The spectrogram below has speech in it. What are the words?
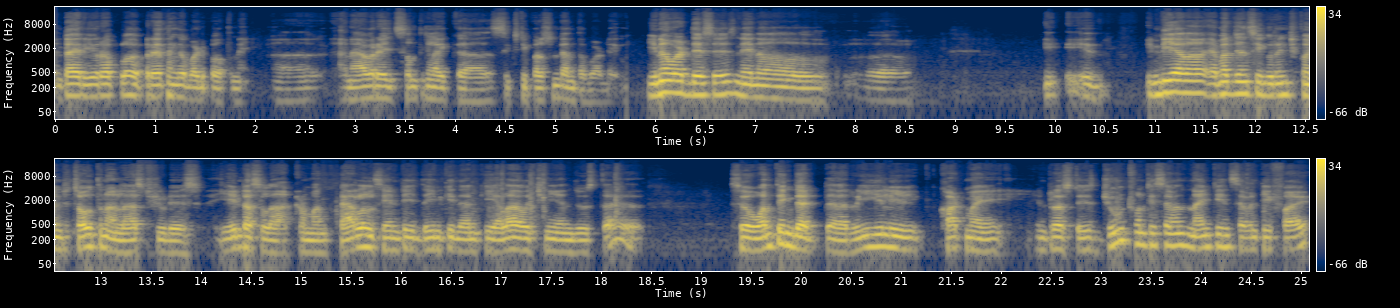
ఎంటైర్ యూరోప్లో విపరీతంగా పడిపోతున్నాయి. On average something like sixty percent ఎంత పడ్డాయి. You know what this is నేను uh, ఇండియా ఎమర్జెన్సీ గురించి కొంచెం చదువుతున్నాను లాస్ట్ ఫ్యూ డేస్ ఏంటి అసలు అక్కడ మన ప్యారల్స్ ఏంటి? దీనికి దానికి ఎలా వచ్చినాయి అని చూస్తే So one thing that uh, really caught my interest is June 27th, 1975,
